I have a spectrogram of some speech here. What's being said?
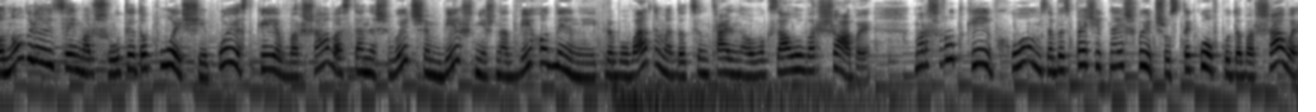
Оновлюються й маршрути до Польщі. Поїзд Київ-Варшава стане швидшим більш ніж на 2 години і прибуватиме до центрального вокзалу Варшави. Маршрут Київ-Холм забезпечить найшвидшу стиковку до Варшави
